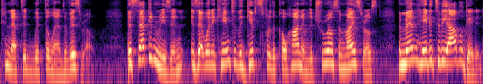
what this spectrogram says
connected with the land of Israel. The second reason is that when it came to the gifts for the Kohanim, the Trumos and Maasros, the men hated to be obligated.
